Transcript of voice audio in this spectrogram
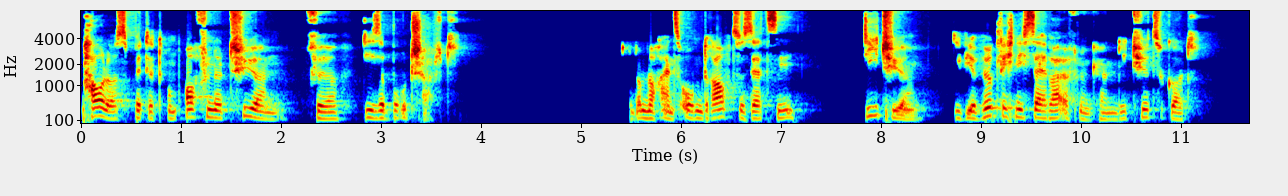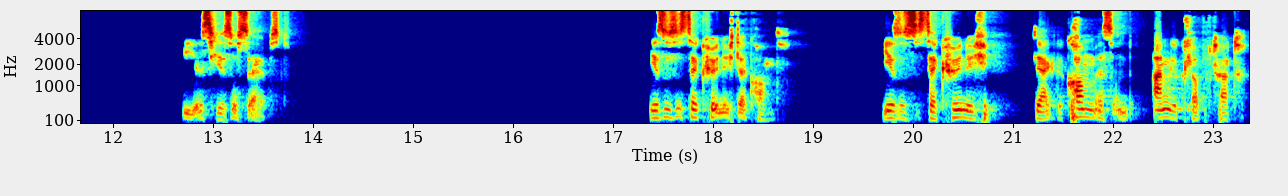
Paulus bittet um offene Türen für diese Botschaft. Und um noch eins oben drauf zu setzen, die Tür, die wir wirklich nicht selber öffnen können, die Tür zu Gott, die ist Jesus selbst. Jesus ist der König, der kommt. Jesus ist der König, der gekommen ist und angeklopft hat,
